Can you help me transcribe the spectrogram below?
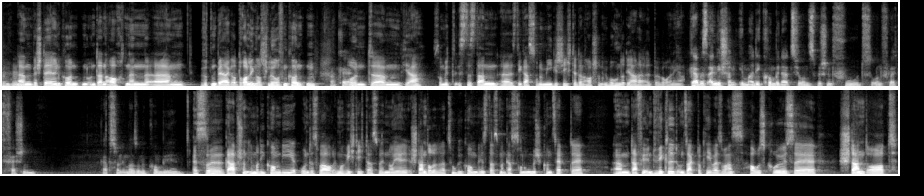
mhm. ähm, bestellen konnten und dann auch einen ähm, Württemberger Drollinger schlürfen konnten. Okay. Und ähm, ja, somit ist es dann, äh, ist die Gastronomiegeschichte dann auch schon über 100 Jahre alt bei Bräuninger. Gab es eigentlich schon immer die Kombination zwischen Food und vielleicht Fashion? Gab es schon immer so eine Kombi? Es äh, gab schon immer die Kombi und es war auch immer wichtig, dass wenn neue Standorte dazugekommen ist, dass man gastronomische Konzepte ähm, dafür entwickelt und sagt, okay, weißt du was, Hausgröße, Standort,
